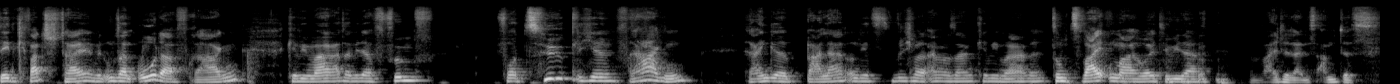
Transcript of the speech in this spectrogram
den Quatschteil mit unseren Oder-Fragen. Kevin Mara hat da wieder fünf vorzügliche Fragen reingeballert. Und jetzt würde ich mal einfach sagen, Kevin Mare, zum zweiten Mal heute wieder Walte deines Amtes.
